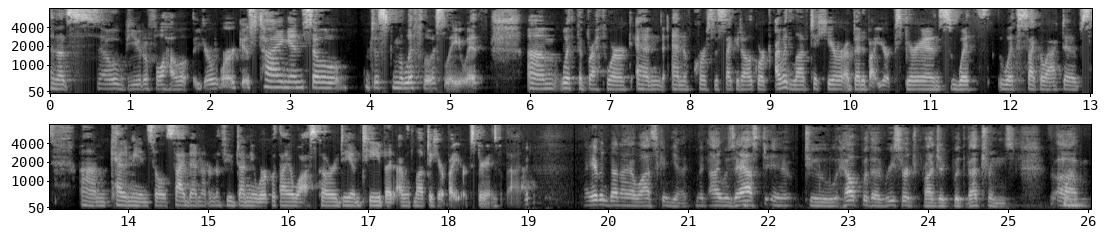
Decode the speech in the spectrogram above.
And that's so beautiful how your work is tying in so just mellifluously with um, with the breath work and and of course the psychedelic work. I would love to hear a bit about your experience with with psychoactives, um, ketamine, psilocybin. I don't know if you've done any work with ayahuasca or DMT, but I would love to hear about your experience with that. I haven't done ayahuasca yet, but I was asked uh, to help with a research project with veterans. Um,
